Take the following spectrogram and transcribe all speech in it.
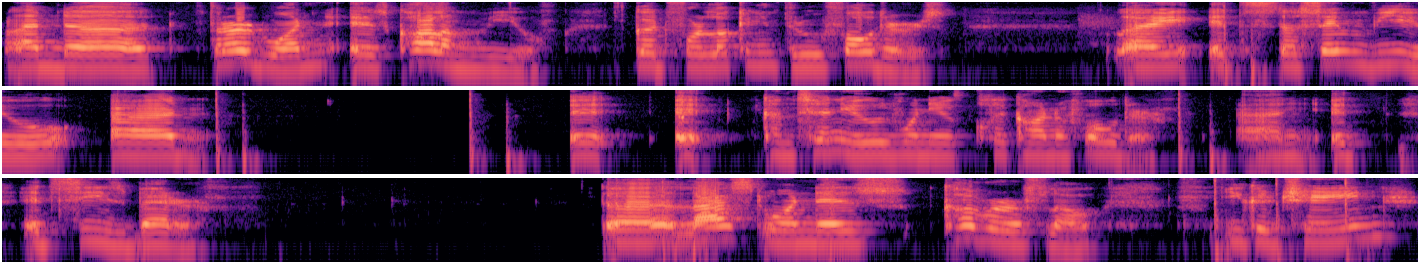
And the third one is column view. Good for looking through folders like it's the same view and it it continues when you click on a folder and it it sees better. The last one is cover flow. You can change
